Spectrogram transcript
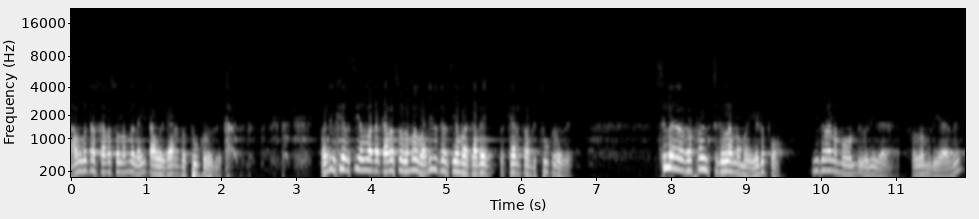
அவங்ககிட்ட கதை சொல்லும்போது லைட் அவங்க கேரக்டர் தூக்குறது. வடிவுக்கரசியம்மாட்ட கதை சொல்லும்போது வடிவுக்கரசியம்மா கதை கேரக்டர் அப்படி தூக்குறது. சில ரெஃபரன்ஸுக்கெல்லாம் நம்ம எடுப்போம். இதெல்லாம் நம்ம வந்து வெளியில் சொல்ல முடியாது.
